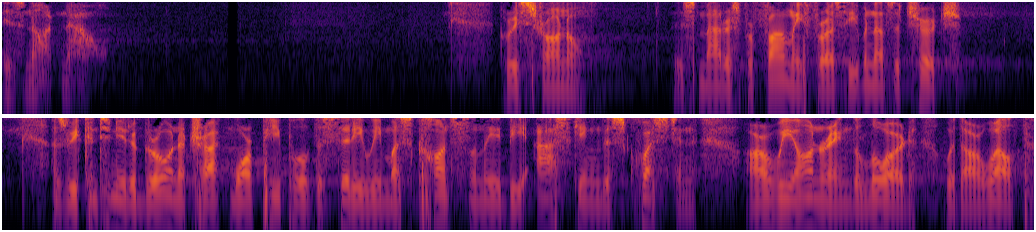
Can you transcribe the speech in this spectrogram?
is not now? Grace Toronto, this matters profoundly for us even as a church. As we continue to grow and attract more people of the city, we must constantly be asking this question Are we honoring the Lord with our wealth?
